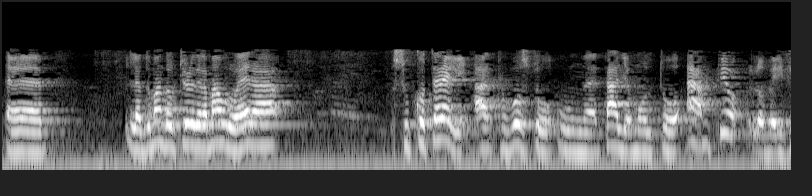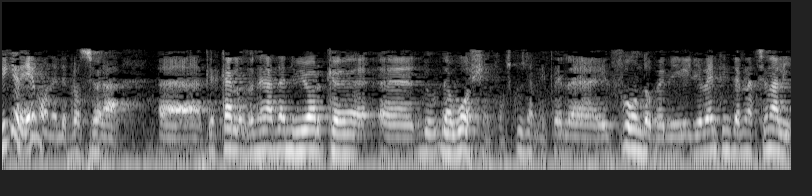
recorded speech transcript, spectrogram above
Eh, la domanda ulteriore della Mauro era su Cottarelli ha proposto un taglio molto ampio, lo verificheremo nelle prossime ore. Eh, che Carlo tornerà da New York, eh, da Washington, scusami, per il fondo per gli eventi internazionali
